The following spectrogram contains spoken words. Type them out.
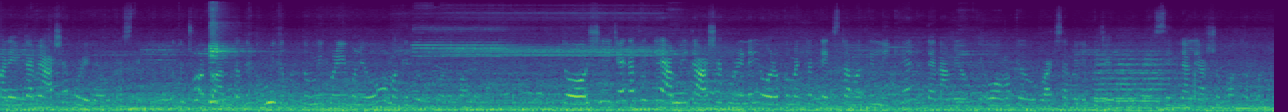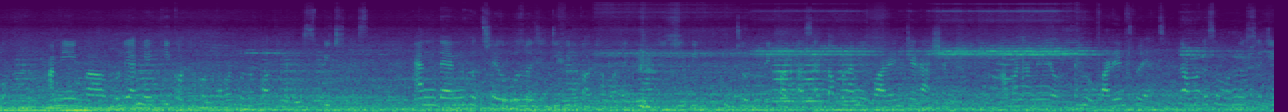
মানে এটা আমি আশা করি না ওর কাছ থেকে। তো ছোটো, আমি তোকে তুমি তুমি করেই বলি, ও আমাকে তুমি করে বলে। তো সেই জায়গা থেকে আমি এটা আশা করি নাই, ওরকম একটা টেক্সট আমাকে লিখে দেন আমি ওকে, ও আমাকে হোয়াটসঅ্যাপে লিখে যে সিগনালে আসো, কথা বলব। আমি বলি, আমি কী কথা বলব? আমার কোনো কথা নেই স্পিচলেস অ্যান্ড দেন হচ্ছে ও বলল যে ডিবির কথা বলে। খুব জরুরি কথা, স্যার। তখন আমি ওয়ারেন্টের আসামি আমার নামে ওয়ারেন্ট হয়ে আছে। তো আমার কাছে মনে হচ্ছে যে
